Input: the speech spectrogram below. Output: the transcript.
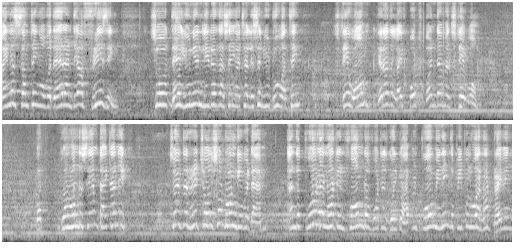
minus something over there and they are freezing So their union leaders are saying, Acha, listen, you do one thing. Stay warm. Here are the lifeboats. Burn them and stay warm. But you're on the same Titanic. So if the rich also don't give a damn and the poor are not informed of what is going to happen, poor meaning the people who are not driving,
